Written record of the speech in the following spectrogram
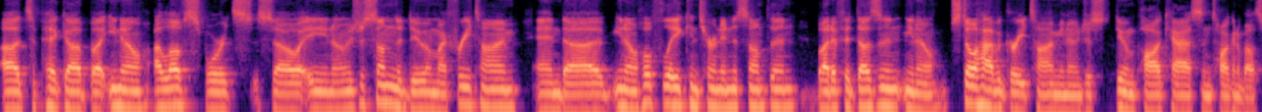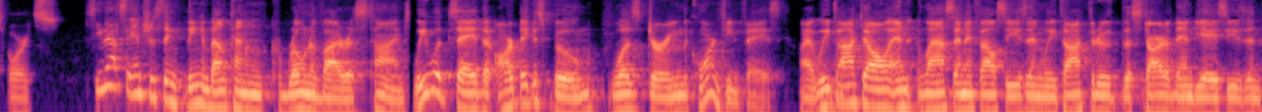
uh, to pick up. But, you know, I love sports. So, you know, it was just something to do in my free time. And, uh, you know, hopefully it can turn into something. But if it doesn't, you know, still have a great time, you know, just doing podcasts and talking about sports. See, that's the interesting thing about kind of coronavirus times. We would say that our biggest boom was during the quarantine phase. Right? We mm-hmm. talked all N- last NFL season. We talked through the start of the NBA season.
